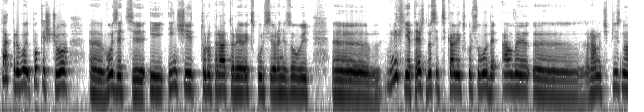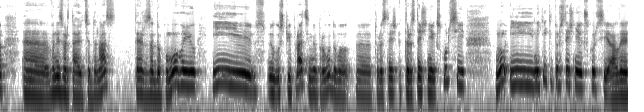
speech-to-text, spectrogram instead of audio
так, приво- поки що е, возять е, і інші туроператори екскурсії організовують. В них є теж досить цікаві екскурсоводи, але рано чи пізно вони звертаються до нас теж за допомогою. І у співпраці ми проводимо е, туристич, туристичні екскурсії. Ну і не тільки туристичні екскурсії, але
